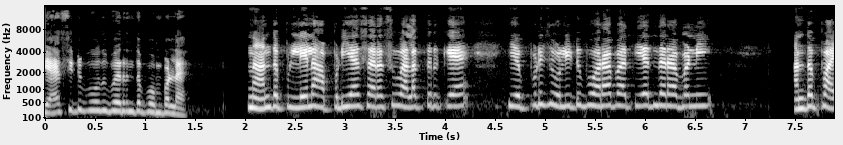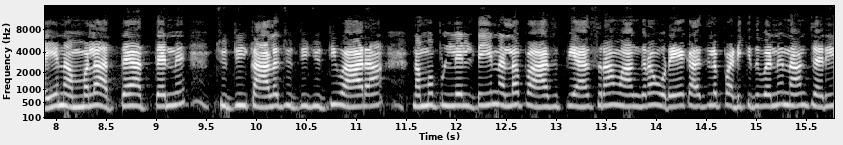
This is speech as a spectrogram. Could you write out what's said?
பேசிட்டு போகுது பாரு இந்த பொம்பளை. நான் அந்த பிள்ளையில அப்படியே சரசு வளர்த்துருக்கேன். எப்படி சொல்லிட்டு போறா பாத்தியா இந்த ரபணி அந்த பையன் நம்மள அத்தை அத்தைன்னு சுத்தி காலை சுத்தி சுத்தி வாரான். நம்ம பிள்ளைகள்ட்டையும் நல்லா பாசு பேசுறான் வாங்குறான். ஒரே காலத்துல படிக்குதுவன்னு நான் சரி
